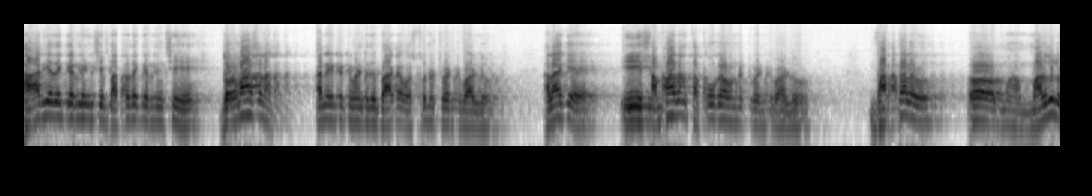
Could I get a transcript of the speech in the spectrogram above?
భార్య దగ్గర నుంచి భర్త దగ్గర నుంచి దుర్వాసన అనేటటువంటిది బాగా వస్తున్నటువంటి వాళ్ళు. అలాగే ఈ సంపాదన తక్కువగా ఉన్నటువంటి వాళ్ళు భర్తలు మరుదులు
